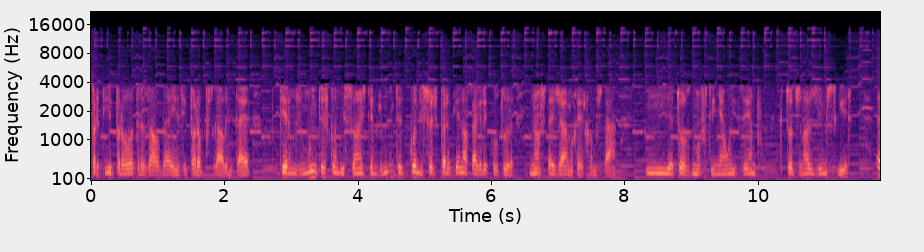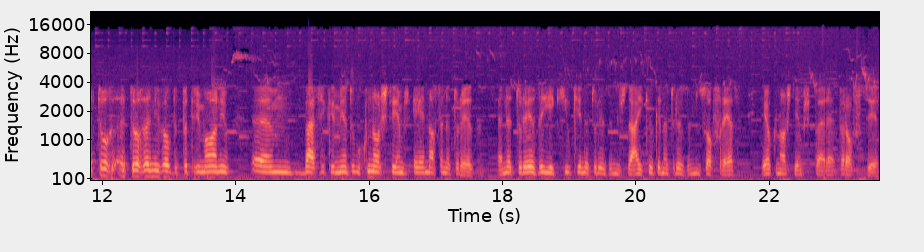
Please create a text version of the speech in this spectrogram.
partir para outras aldeias e para Portugal inteiro, termos muitas condições, temos muitas condições para que a nossa agricultura não esteja a morrer como está. E a Torre de Monfortinho é um exemplo todos nós devíamos seguir. A torre, a torre a nível de património, um, basicamente o que nós temos é a nossa natureza. A natureza e aquilo que a natureza nos dá e aquilo que a natureza nos oferece é o que nós temos para, para oferecer.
